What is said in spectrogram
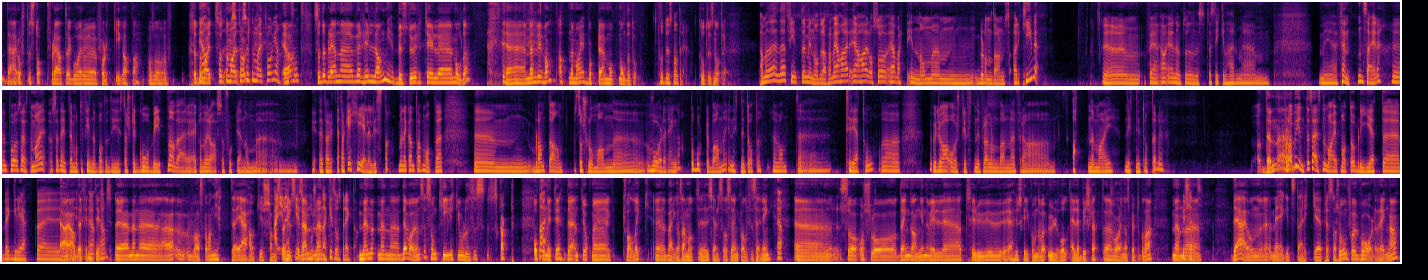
det er ofte stopp fordi at det går eh, folk i gata. Altså 17. Ja, mai- 17. mai-tog. 17. mai-tog, ja. Ja. Så det ble en eh, veldig lang busstur til eh, Molde. Eh, men vi vant 18. mai borte mot Molde 2. 2003. 2003. Ja, men det, det er et fint minne å dra fram. Jeg har, jeg har også jeg har vært innom um, Glåmdalens arkiv, jeg. Uh, for jeg, ja, jeg nevnte denne statistikken her med, med 15 seire uh, på 16. mai. Så jeg tenkte jeg måtte finne på de største godbitene. og det er- Jeg kan jo rase fort gjennom uh, jeg, tar, jeg tar ikke hele lista, men jeg kan ta på en måte Blant annet så slo man uh, Vålerenga på bortebane i 1998. Vant uh, 3-2. Og da vil du ha overskriften fra Glåmdalen fra 18. mai 1998, eller? Den, For da begynte 16. mai på en måte å bli et eh, begrep. eh, Ja, ja, definitivt. ja, ja. Eh, men hva skal man gjette? Jeg har ikke sjanse sjans til å huske den. morsomt. Men, det er ikke så sprekt, da. men, men det var jo en sesong Kiel ikke gjorde det så skarpt. 98. Det endte jo opp med kvalik. Berga seg mot Kjelsås i en kvalifisering. Ja. Så Oslo den gangen vil jeg tro Jeg husker ikke om det var Ullevål eller Bislett Vålerenga spilte på da. Men Bislett. Eh, det er jo en meget sterk eh, prestasjon. For Vålerenga,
